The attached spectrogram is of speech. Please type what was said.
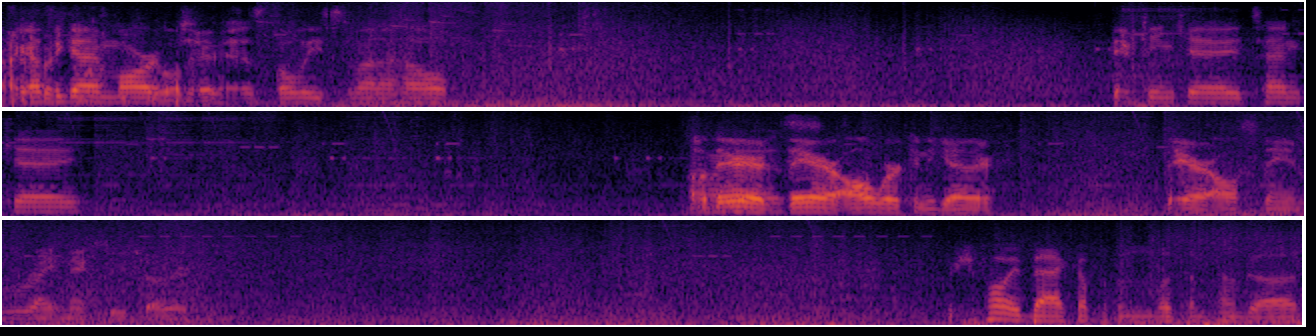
I got the guy them off marked just who has the least amount of health. 15k, 10k. Oh, they're guys. they're all working together. They are all staying right next to each other. We should probably back up and let them come to us.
